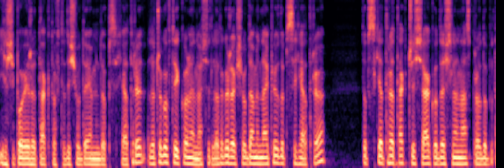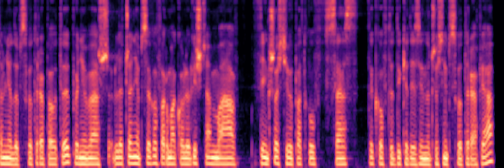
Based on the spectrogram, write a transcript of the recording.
jeśli powie, że tak, to wtedy się udajemy do psychiatry. Dlaczego w tej kolejności? Dlatego, że jak się udamy najpierw do psychiatry, to psychiatra tak czy siak odeśle nas prawdopodobnie do psychoterapeuty, ponieważ leczenie psychofarmakologiczne ma w większości wypadków sens tylko wtedy, kiedy jest jednocześnie psychoterapia.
